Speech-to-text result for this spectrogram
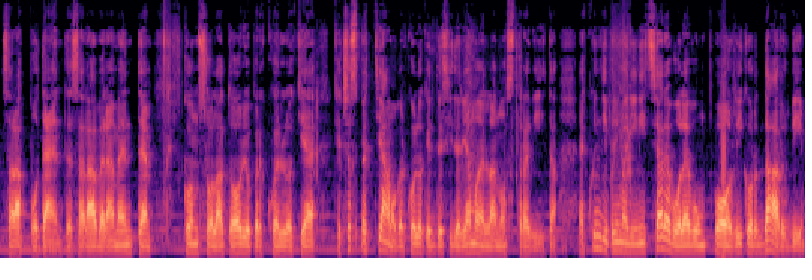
sarà potente, sarà veramente consolatorio per quello che, è, che ci aspettiamo, per quello che desideriamo nella nostra vita. E quindi prima di iniziare volevo un po' ricordarvi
